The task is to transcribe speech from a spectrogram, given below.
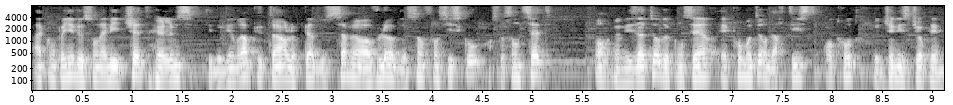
accompagnée de son ami Chet Helms, qui deviendra plus tard le père du Summer of Love de San Francisco en 67, organisateur de concerts et promoteur d'artistes, entre autres de Janis Joplin.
